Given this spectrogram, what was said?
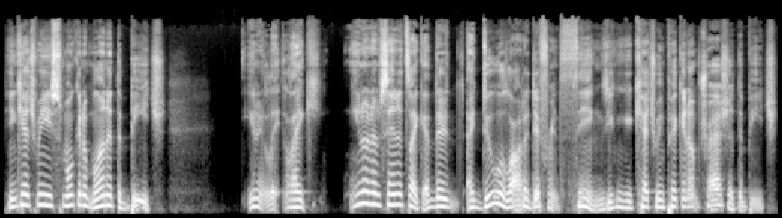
You can catch me smoking a blunt at the beach. You know, like you know what I'm saying? It's like uh, there, I do a lot of different things. You can catch me picking up trash at the beach.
